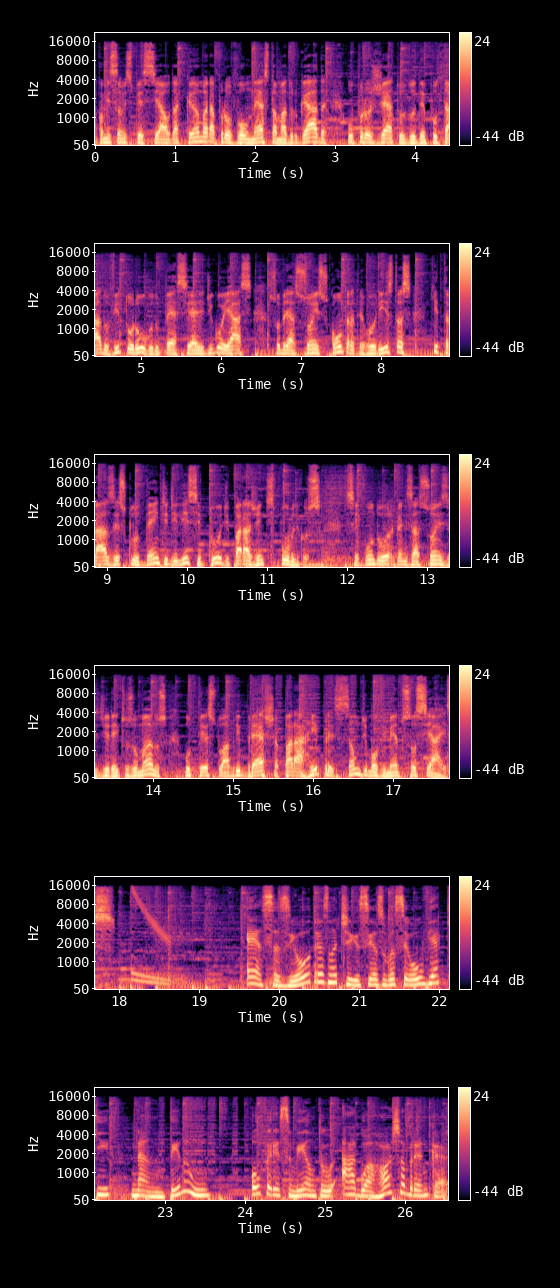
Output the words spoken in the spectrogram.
A comissão especial da Câmara aprovou nesta madrugada o projeto do deputado Vitor Hugo, do PSL de Goiás, sobre ações contra terroristas, que traz excludente de licitude para agentes públicos. Segundo organizações de direitos humanos, o texto abre brecha para a repressão de movimentos sociais. Essas e outras notícias você ouve aqui na Antena 1. Oferecimento Água Rocha Branca.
